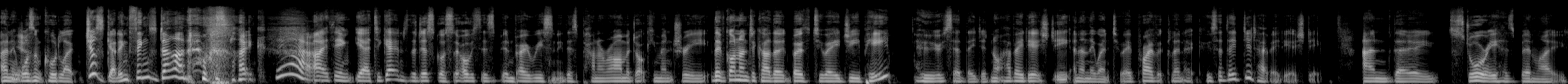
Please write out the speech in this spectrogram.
And it Yeah. wasn't called like just getting things done. It was like, Yeah. I think, yeah, to get into the discourse, so obviously there's been very recently this panorama documentary. They've gone undercover both to a GP who said they did not have ADHD, and then they went to a private clinic who said they did have ADHD. And the story has been like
